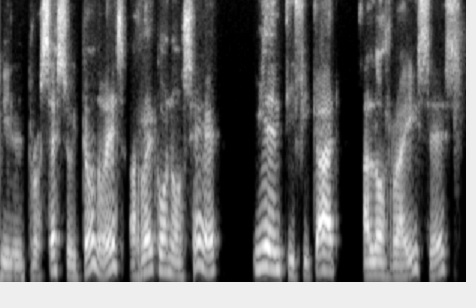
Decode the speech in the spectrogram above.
y el proceso y todo es reconocer, identificar a los raíces,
